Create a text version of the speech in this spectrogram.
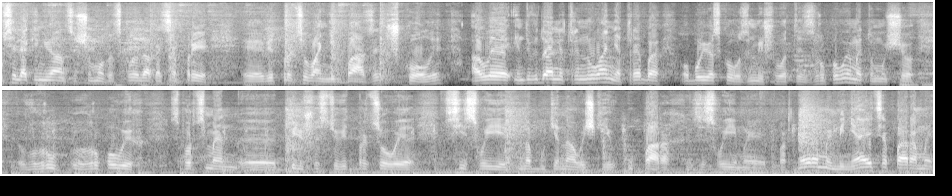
усілякі нюанси, що можуть складатися при е, відпрацюванні бази, школи. Але індивідуальне тренування треба обов'язково змішувати з груповими, тому що в груп, групових спортсмен е, більшістю відпрацьовує всі свої набуті навички у парах зі своїми партнерами, міняється парами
